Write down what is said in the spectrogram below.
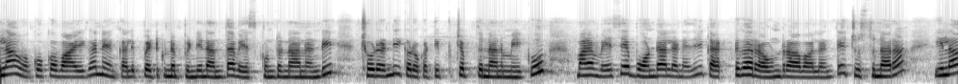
ఇలా ఒక్కొక్క వాయిగా నేను కలిపి పెట్టుకున్న పిండిని అంతా వేసుకుంటున్నానండి. చూడండి ఇక్కడ ఒక టిప్ చెప్తున్నాను మీకు. మనం వేసే బోండాలు అనేది కరెక్ట్గా రౌండ్ రావాలంటే చూస్తున్నారా? ఇలా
